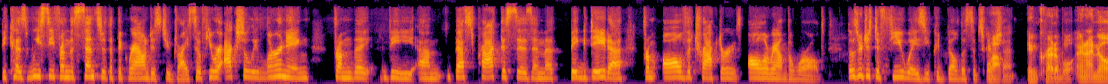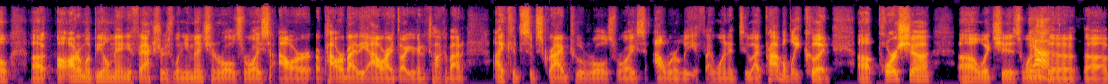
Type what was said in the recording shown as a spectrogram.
because we see from the sensor that the ground is too dry so if you were actually learning from the the um, best practices and the big data from all the tractors all around the world those are just a few ways you could build a subscription. Wow. Incredible. And I know uh, automobile manufacturers, when you mentioned Rolls Royce hour or power by the hour, I thought you were going to talk about I could subscribe to a Rolls Royce hourly if I wanted to. I probably could. Uh, Porsche, uh, which is one yeah. of the uh,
